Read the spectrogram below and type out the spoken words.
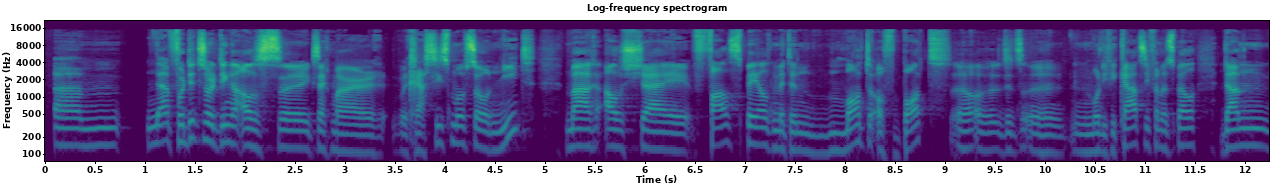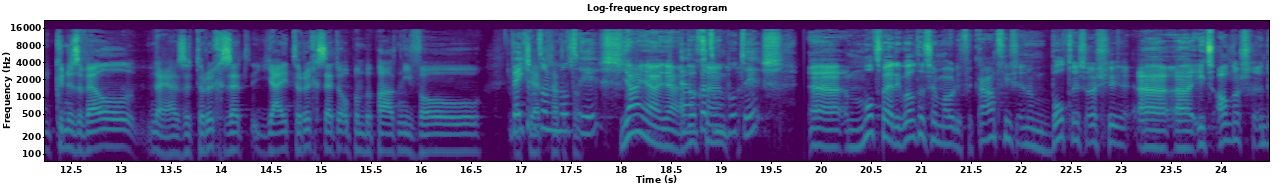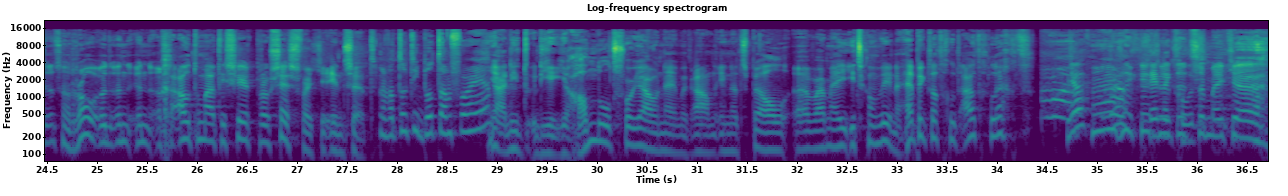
Ehm, nou, voor dit soort dingen als, eh, ik zeg maar, racisme of zo niet. Maar als jij vals speelt met een mod of bot, eh, eh, een modificatie van het spel, dan kunnen ze wel, nou ja, ze terugzet, jij terugzetten op een bepaald niveau. Weet je wat een zo. is? Ja, ja, ja. En ook dat wat zijn, een bot is? Eh, een mod weet ik wel, dat zijn modificaties. En een bot is als je eh, eh, iets anders... Dat is een, een, een, een geautomatiseerd proces wat je inzet. En wat doet die bot dan voor je? Ja, die, die, je handelt voor jou, neem ik aan, in het spel waarmee je iets kan winnen. Heb ik dat goed uitgelegd? Ja, Ja, ik- het, redelijk het is een beetje.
